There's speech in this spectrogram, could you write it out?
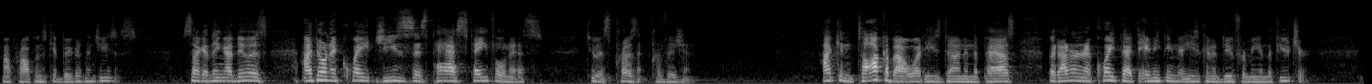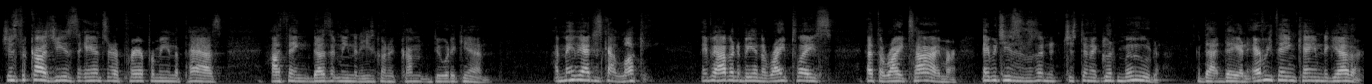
My problems get bigger than Jesus. Second thing I do is I don't equate Jesus' past faithfulness to his present provision. I can talk about what he's done in the past, but I don't equate that to anything that he's going to do for me in the future. Just because Jesus answered a prayer for me in the past, I think doesn't mean that he's going to come do it again. And maybe I just got lucky. Maybe I happened to be in the right place at the right time, or maybe Jesus was in, just in a good mood that day and everything came together.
